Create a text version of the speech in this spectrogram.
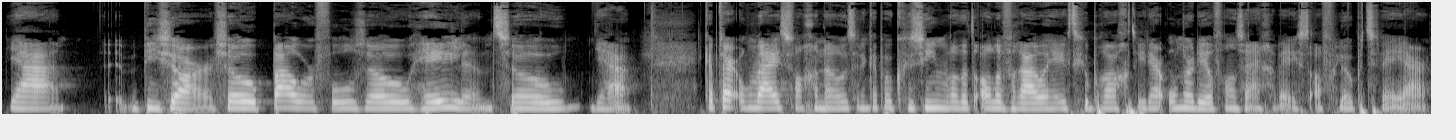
ja, bizar, zo powerful, zo helend, zo ja. Ik heb daar onwijs van genoten en ik heb ook gezien wat het alle vrouwen heeft gebracht die daar onderdeel van zijn geweest de afgelopen twee jaar.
